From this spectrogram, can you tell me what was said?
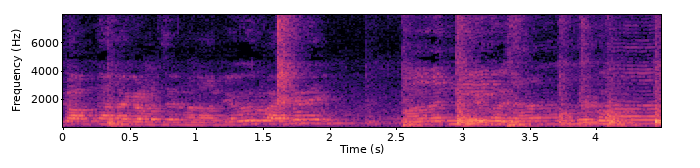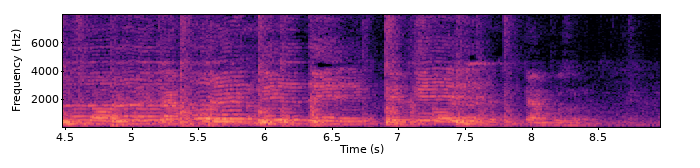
उसका अपना अलग अड़चन बना दिया। और नहीं। पानी।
